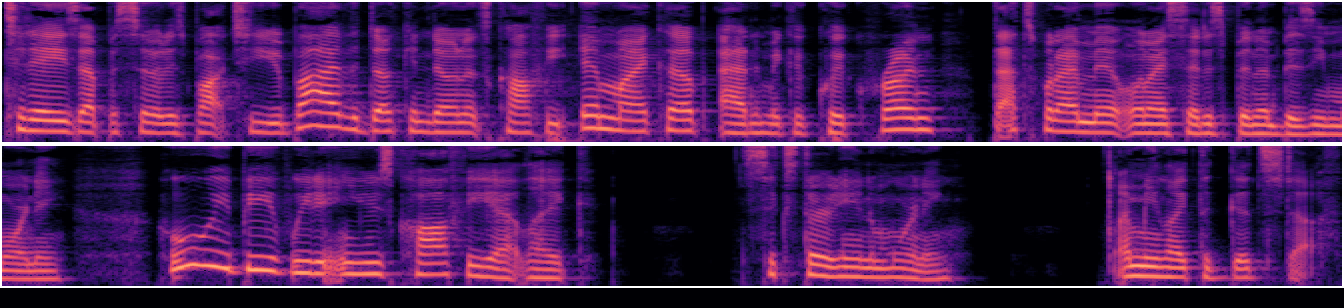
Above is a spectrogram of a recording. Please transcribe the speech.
today's episode is brought to you by the Dunkin' Donuts coffee in my cup. I had to make a quick run. That's what I meant when I said it's been a busy morning. Who would we be if we didn't use coffee at like 6:30 in the morning? I mean, like the good stuff.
